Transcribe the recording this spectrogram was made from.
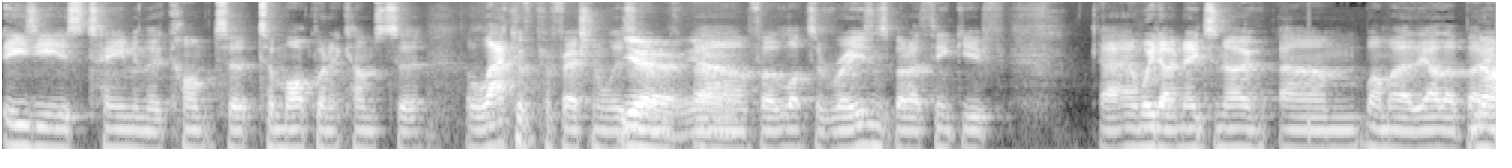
easiest team in the comp to, to mock when it comes to lack of professionalism Yeah, yeah. Uh, for lots of reasons. But I think if uh, and we don't need to know um, one way or the other. But No.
